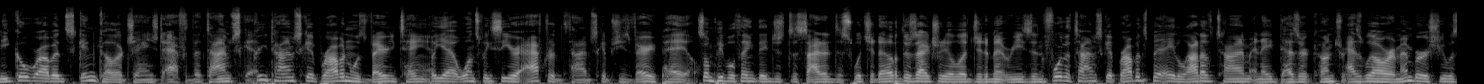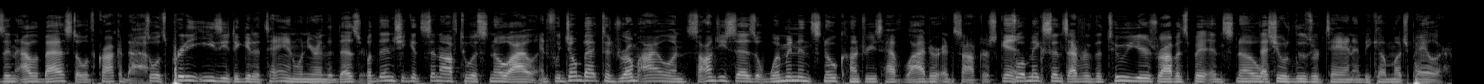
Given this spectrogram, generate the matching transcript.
Nico Robin's skin color changed after the time skip. Pre-time skip, Robin was very tan, but yet once we see her after the time skip, she's very pale. Some people think they just decided to switch it up, but there's actually a legitimate reason. Before the time skip, Robin spent a lot of time in a desert country. As we all remember, she was in Alabasta with Crocodile, so it's pretty easy to get a tan when you're in the desert. But then she gets sent off to a snow island. And if we jump back to Drum Island, Sanji says women in snow countries have lighter and softer skin. So it makes sense after the two years Robin spent in snow that she would lose her tan and become much paler.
